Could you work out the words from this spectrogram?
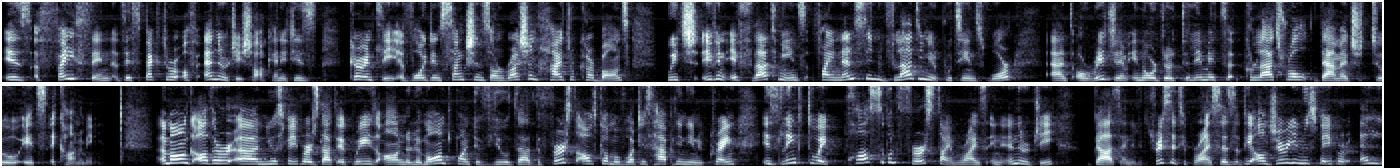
is facing the specter of energy shock and it is currently avoiding sanctions on Russian hydrocarbons, which, even if that means financing Vladimir Putin's war and or regime in order to limit collateral damage to its economy. Among other uh, newspapers that agreed on Le Monde point of view that the first outcome of what is happening in Ukraine is linked to a possible first-time rise in energy, gas and electricity prices, the Algerian newspaper El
